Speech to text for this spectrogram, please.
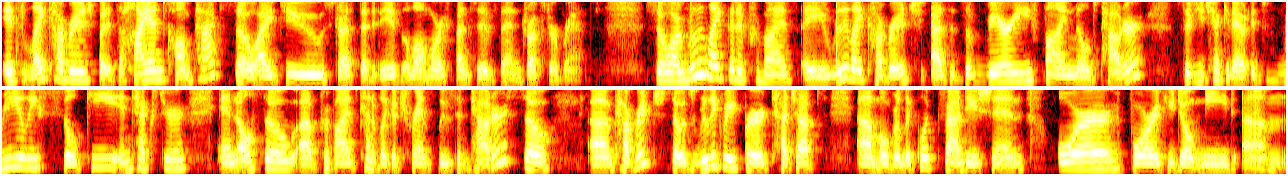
It's light coverage, but it's a high-end compact, so I do stress that it is a lot more expensive than drugstore brands. So I really like that it provides a really light coverage as it's a very fine milled powder. So if you check it out, it's really silky in texture and also uh, provides kind of like a translucent powder. So um, coverage. So it's really great for touch-ups um, over liquid foundation or for if you don't need um,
